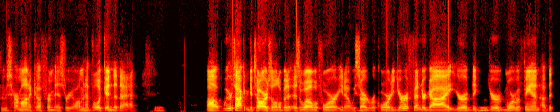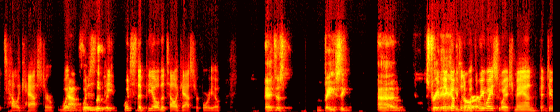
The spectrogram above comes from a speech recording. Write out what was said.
Blues harmonica from Israel. I'm gonna have to look into that. Uh, we were talking guitars a little bit as well before you know we started recording. You're a Fender guy. You're a big. Mhm. You're more of a fan of the Telecaster. What what is the, Absolutely. what's the appeal of the Telecaster for you? It's just basic, um, Two straight ahead pickups and a three-way switch, man. Two Yeah.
